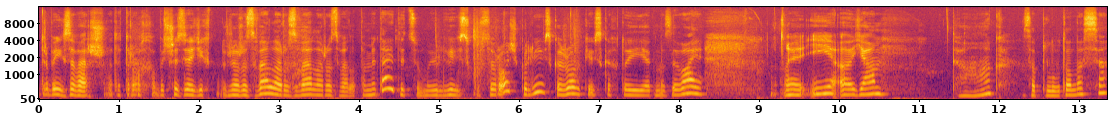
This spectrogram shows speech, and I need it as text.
треба їх завершувати трохи, бо щось я їх вже розвела, розвела, розвела. Пам'ятаєте цю мою львівську сорочку, львівська, жовківська, хто її як називає. Е, і е, я так, заплуталася.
